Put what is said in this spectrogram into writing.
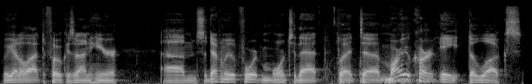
we got a lot to focus on here. Um, so definitely look forward more to that. But uh, Mario Kart 8 Deluxe.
